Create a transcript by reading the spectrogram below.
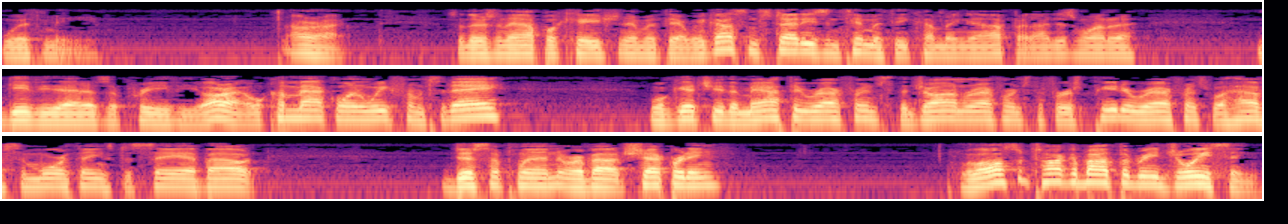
with me. All right. So there's an application of it there. We got some studies in Timothy coming up, and I just want to give you that as a preview. All right, we'll come back one week from today. We'll get you the Matthew reference, the John reference, the First Peter reference. We'll have some more things to say about discipline or about shepherding. We'll also talk about the rejoicing.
